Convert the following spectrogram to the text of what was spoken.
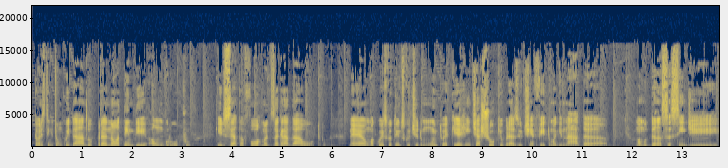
Então eles têm que ter um cuidado para não atender a um grupo e de certa forma desagradar outro. Né? Uma coisa que eu tenho discutido muito é que a gente achou que o Brasil tinha feito uma guinada, uma mudança assim de,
